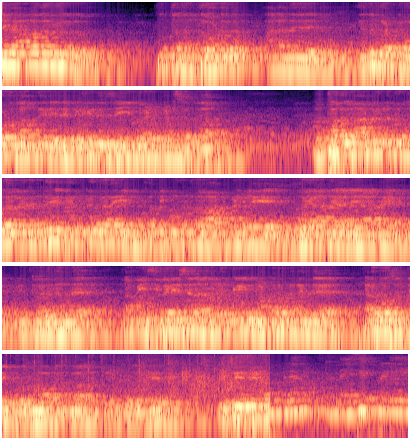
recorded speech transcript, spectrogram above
ஏதாவது ஒரு புத்தகத்தோடு அல்லது இருபட்டோடு வந்து இதை வெளியீடு செய்ய வேண்டும் என்று சொல்வார். முப்பது ஆண்டுகளுக்கு முதலிருந்து இன்று வரை முப்பத்தி மூன்று ஆண்டுகளிலே ஓயாது அலையாக ஒழித்து வருகின்ற தம்மை சிவனேசன் அவர்களுக்கு மன்றம் நிறைந்த கரகோஷத்தை கொடுக்குமாறு அன்பாக கேட்டுக்கொள்கிறேன் இன்றைய தினம் மூலம் இந்த இசைப்பள்ளியை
